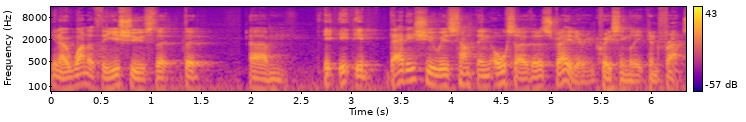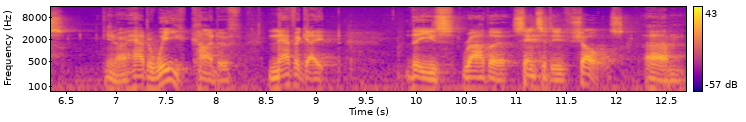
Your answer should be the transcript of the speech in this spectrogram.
you know, one of the issues that, that um, it, it, it, that issue is something also that Australia increasingly confronts. You know, how do we kind of navigate these rather sensitive shoals? Um,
